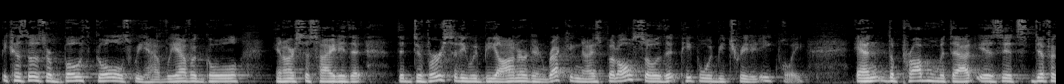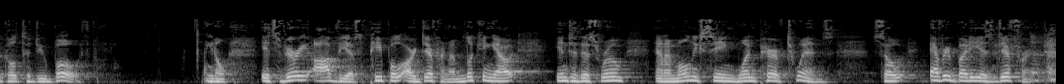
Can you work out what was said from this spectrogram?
because those are both goals we have. We have a goal in our society that, that diversity would be honored and recognized, but also that people would be treated equally. And the problem with that is it's difficult to do both. You know, it's very obvious people are different. I'm looking out into this room and I'm only seeing one pair of twins. So everybody is different.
